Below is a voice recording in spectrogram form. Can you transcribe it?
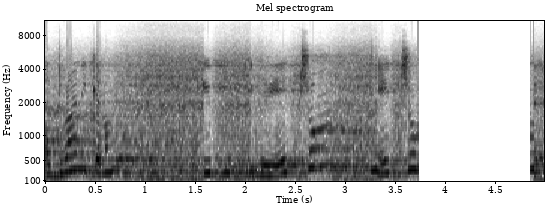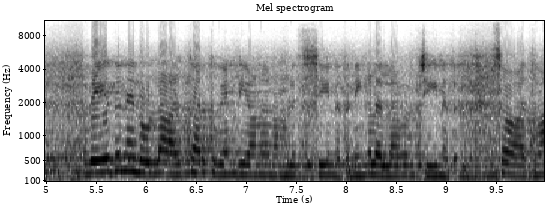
അധ്വാനിക്കണം. ഏറ്റവും ഏറ്റവും വേദനയിലുള്ള ആൾക്കാർക്ക് വേണ്ടിയാണ് നമ്മൾ ചെയ്യുന്നത്. നിങ്ങളെല്ലാവരും ചെയ്യുന്നത്. സോ അധ്വാന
